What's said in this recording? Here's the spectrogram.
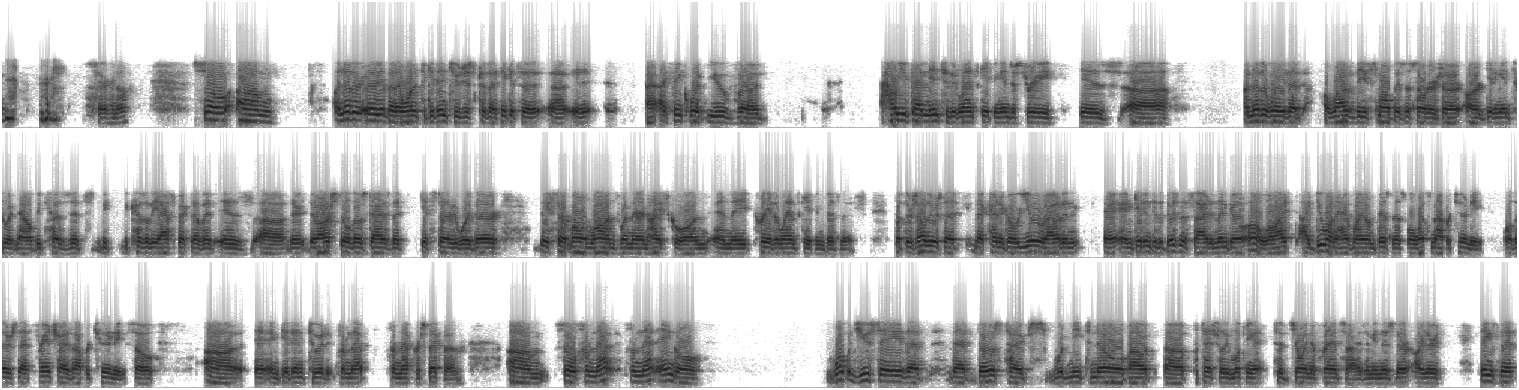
Okay. Fair enough. So um, another area that I wanted to get into, just because I think it's a, uh, it, I think what you've, uh, how you've gotten into the landscaping industry is uh, another way that a lot of these small business owners are, are getting into it now because it's be, because of the aspect of it is uh, there there are still those guys that get started where they're they start mowing lawns when they're in high school and, and they create a landscaping business but there's others that that kind of go year route and and get into the business side and then go, oh, well, I, I do want to have my own business. Well, what's an opportunity? Well, there's that franchise opportunity. So, uh, and get into it from that, from that perspective. Um, so from that, from that angle, what would you say that, that those types would need to know about uh, potentially looking at to join a franchise? I mean, is there, are there things that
